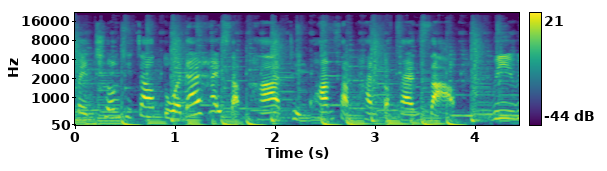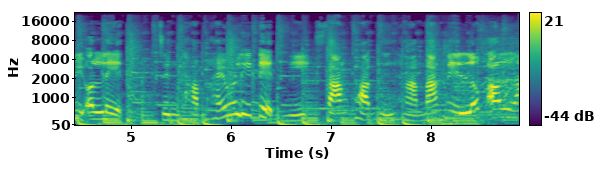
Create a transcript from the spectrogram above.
เป็นช่วงที่เจ้าตัวได้ให้สัมภาษณ์ถึงความสัมพันธ์กับแฟนสาว วีวิโอเลตจึงทำให้วลีเด็ดนี้สร้างความฮือฮามากในโลกออนไล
